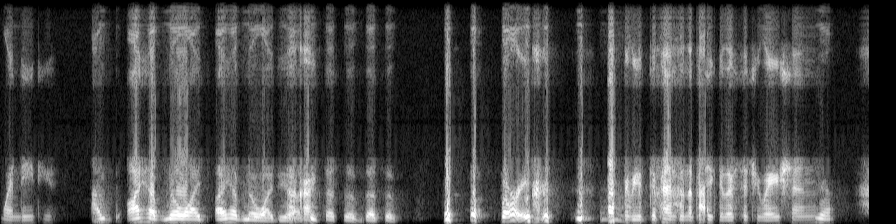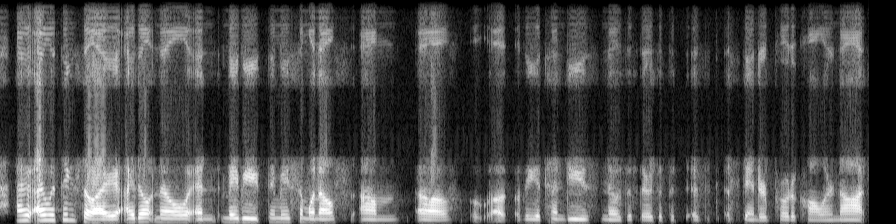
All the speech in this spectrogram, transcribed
Wendy, do you? I, I have no, I, I have no idea. Okay. I think that's a, that's a, sorry. Maybe it depends on the particular situation. Yeah. I, I would think so. I, I don't know, and maybe maybe someone else, um, uh, uh, the attendees knows if there's a standard protocol or not.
